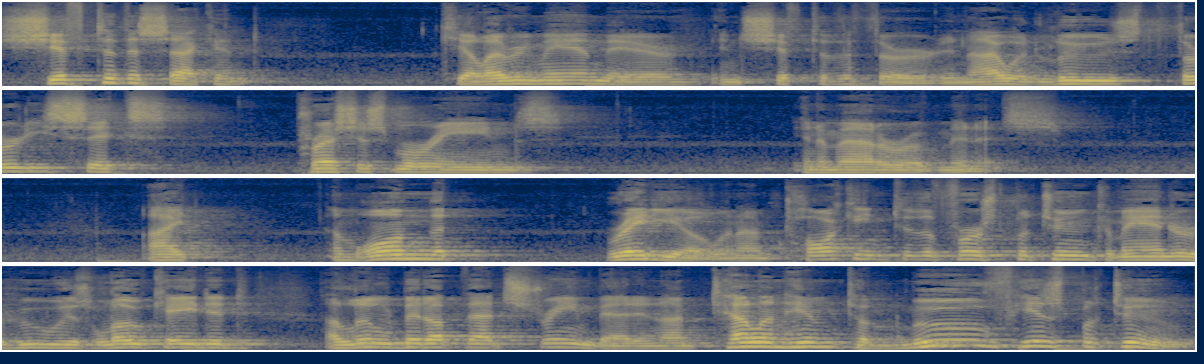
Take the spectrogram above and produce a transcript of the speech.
shift to the second, kill every man there, and shift to the third. And I would lose 36 precious Marines in a matter of minutes. I am on the radio and I'm talking to the first platoon commander who is located a little bit up that stream bed, and I'm telling him to move his platoon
